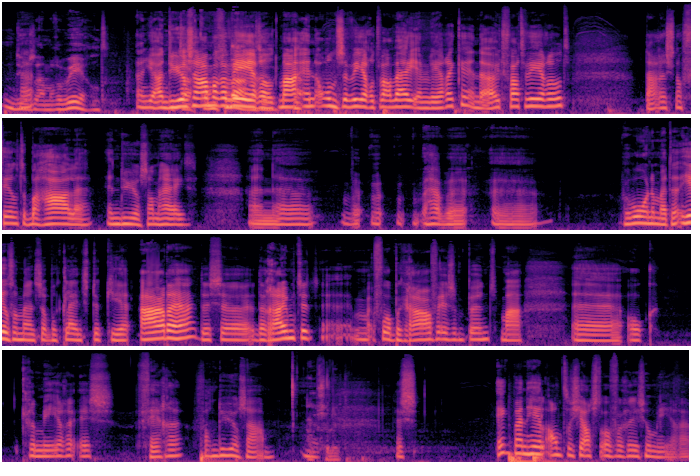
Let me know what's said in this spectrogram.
Een duurzamere wereld. En ja, een duurzamere wereld. Maar in onze wereld waar wij in werken, in de uitvaartwereld, daar is nog veel te behalen in duurzaamheid. En eh, we, we, we hebben, eh, we wonen met heel veel mensen op een klein stukje aarde. Hè? Dus eh, de ruimte eh, voor begraven is een punt. Maar eh, ook cremeren is verre van duurzaam. Absoluut. Dus ik ben heel enthousiast over resumeren.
